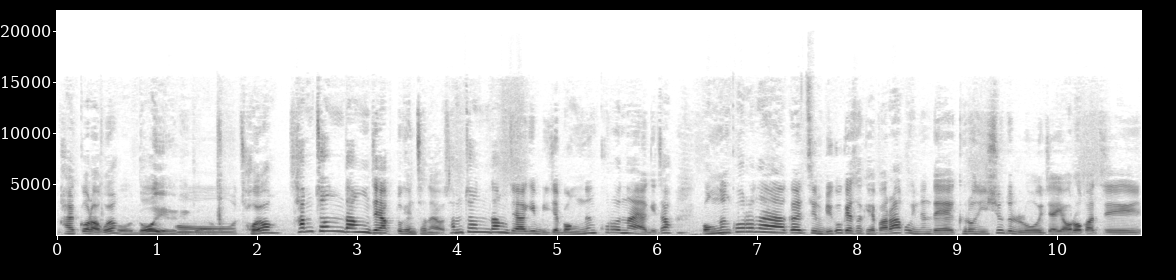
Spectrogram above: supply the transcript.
갈 거라고요? 어, 너 얘기 어. 어, 저요? 삼천당 제약도 괜찮아요. 삼천당 제약이 이제 먹는 코로나 약이죠. 먹는 코로나 약을 지금 미국에서 개발하고 있는데 그런 이슈들로 이제 여러 가지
